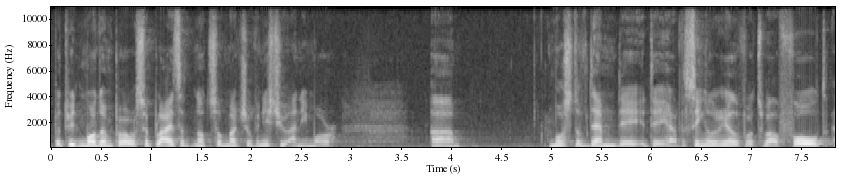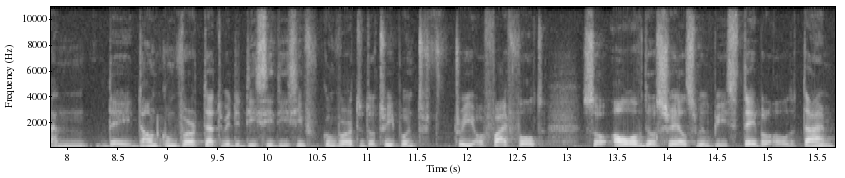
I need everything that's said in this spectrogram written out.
But with modern power supplies, that's not so much of an issue anymore um, most of them, they, they have a single rail for 12 volt and they down convert that with a DC-DC converter to 3.3 or 5 volt. So all of those rails will be stable all the time.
